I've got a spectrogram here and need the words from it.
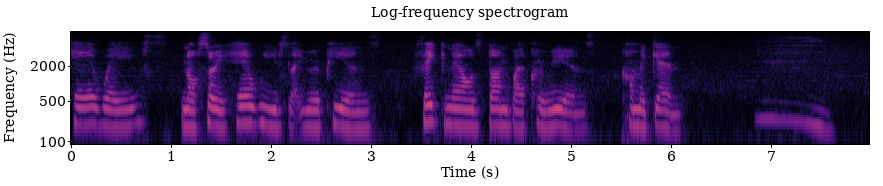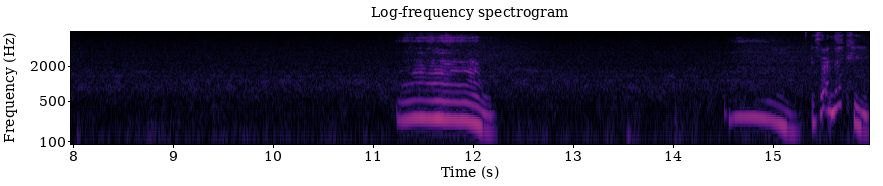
Hair waves. No, sorry, hair weaves like Europeans. Fake nails done by Koreans. Come again. Mm. Mm. Mm. Is that Nikki?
